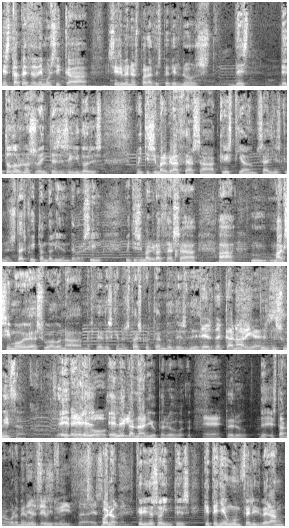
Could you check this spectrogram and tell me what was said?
Esta peza de música sírvenos para despedirnos de, de todos os nosos ointes e seguidores. Moitísimas grazas a Cristian Salles que nos está escoitando ali dende Brasil. Moitísimas grazas a, a Máximo e a súa dona Mercedes que nos está escoitando desde desde Canarias. desde Suiza. Eh, Eso, el, el é canario, pero eh, pero están agora mesmo en Suiza. Suiza bueno, queridos ointes, que teñan un feliz verán.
